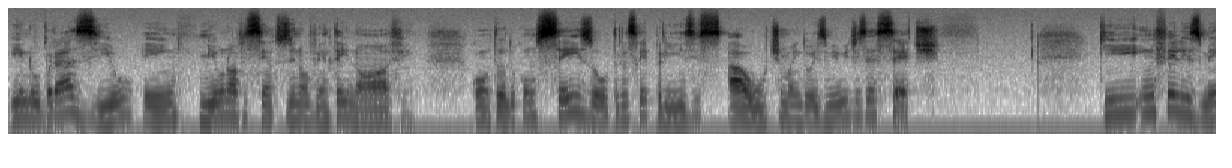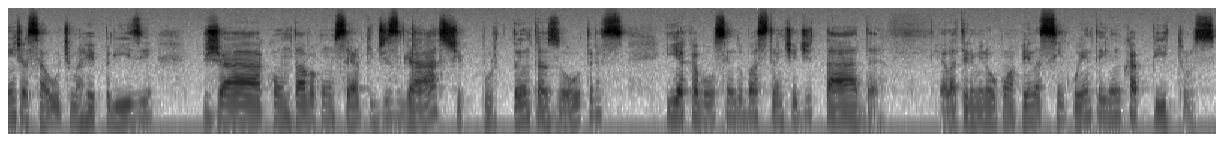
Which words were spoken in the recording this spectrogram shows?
e no Brasil em 1999 contando com seis outras reprises, a última em 2017. Que infelizmente essa última reprise já contava com um certo desgaste por tantas outras e acabou sendo bastante editada. Ela terminou com apenas 51 capítulos,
